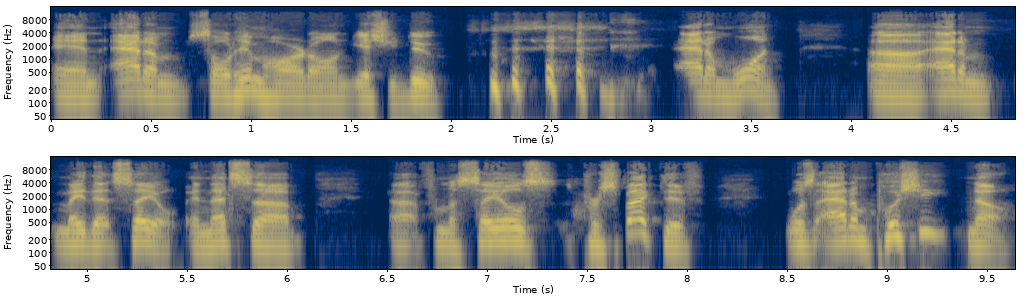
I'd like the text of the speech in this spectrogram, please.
And Adam sold him hard on yes, you do. Adam won. Uh, Adam made that sale, and that's uh, uh, from a sales perspective. Was Adam pushy? No.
